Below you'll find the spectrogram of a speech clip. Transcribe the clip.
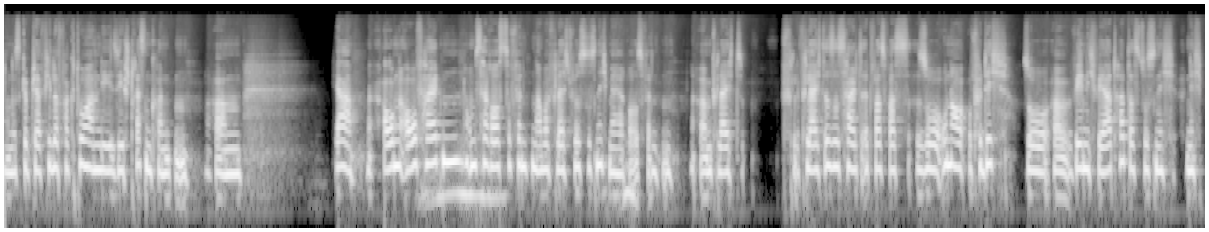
Und es gibt ja viele Faktoren, die sie stressen könnten. Ähm, ja, Augen aufhalten, um es herauszufinden, aber vielleicht wirst du es nicht mehr herausfinden. Ähm, vielleicht, vielleicht ist es halt etwas, was so für dich so äh, wenig Wert hat, dass du es nicht, nicht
